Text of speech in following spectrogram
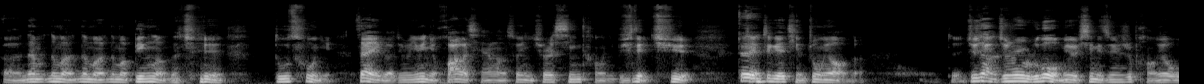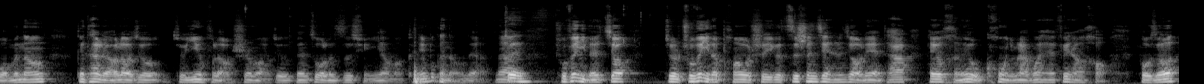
呃，那么那么那么那么冰冷的去督促你。再一个就是因为你花了钱了，所以你确实心疼，你必须得去。对这这个也挺重要的。对，就像就是说如果我们有心理咨询师朋友，我们能跟他聊聊就就应付了事嘛？就跟做了咨询一样嘛？肯定不可能的呀。那对除非你的教，就是除非你的朋友是一个资深健身教练，他还有很有空，你们俩关系还非常好，否则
